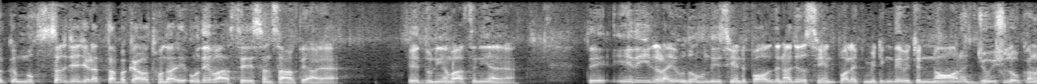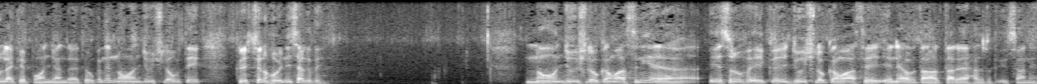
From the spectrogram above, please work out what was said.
ਇੱਕ ਮੁਖਤਸਰ ਜੇ ਜਿਹੜਾ ਤਬਕਾ ਉਥੋਂ ਦਾ, ਇਹ ਉਹਦੇ ਵਾਸਤੇ ਸੰਸਾਰ ਤੇ ਆਇਆ ਹੈ। ਇਹ ਦੁਨੀਆ ਵਾਸਤੇ ਨਹੀਂ ਆਇਆ ਤੇ ਇਹਦੀ ਲੜਾਈ ਉਦੋਂ ਹੁੰਦੀ ਸੇਂਟ ਪਾਲ ਦੇ ਨਾਲ, ਜਦੋਂ ਸੇਂਟ ਪਾਲ ਇੱਕ ਮੀਟਿੰਗ ਦੇ ਵਿੱਚ ਨਾਨ ਜੂਇਸ਼ ਲੋਕਾਂ ਨੂੰ ਲੈ ਕੇ ਪਹੁੰਚ ਜਾਂਦਾ ਹੈ। ਤੇ ਉਹ ਕਹਿੰਦੇ ਨਾਨ ਜੂਇਸ਼ ਲੋਕ ਤੇ ਕ੍ਰਿਸਚੀਅਨ ਹੋ ਹੀ ਨਹੀਂ ਸਕਦੇ। ਨੌਨ ਜੂਸ਼ ਲੋਕਾਂ ਵਾਸਤੇ ਨਹੀਂ ਆਇਆ। ਇਹ ਸਿਰਫ ਇੱਕ ਜੂਇਸ਼ ਲੋਕਾਂ ਵਾਸਤੇ ਇਹਨੇ ਅਵਤਾਰ ਧਾਰਿਆ ਹਜ਼ਰਤ ਈਸਾ ਨੇ।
